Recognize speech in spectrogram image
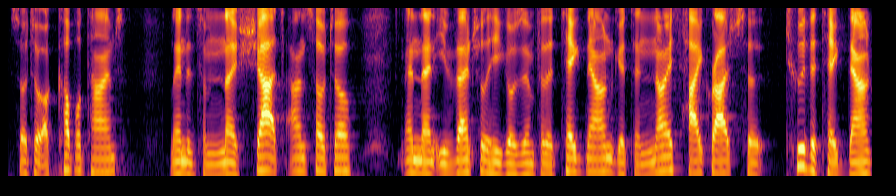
Soto a couple times, landed some nice shots on Soto, and then eventually he goes in for the takedown, gets a nice high crotch to to the takedown,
